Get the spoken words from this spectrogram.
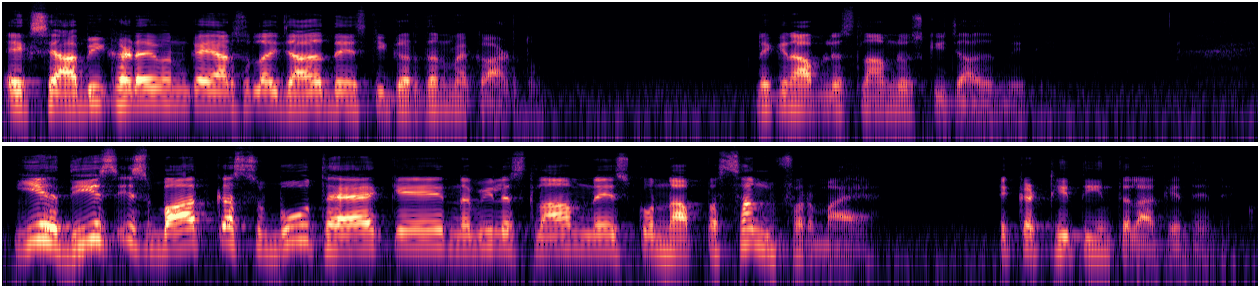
ایک صحابی کھڑے ہوئے، ان کا یارس اللہ اجازت دیں، اس کی گردن میں کاٹ دوں۔ لیکن آپ علیہ السلام نے اس کی اجازت نہیں دی۔ یہ حدیث اس بات کا ثبوت ہے کہ نبی علیہ السلام نے اس کو ناپسند فرمایا ہے، اکٹھی تین طلاقیں دینے کو۔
